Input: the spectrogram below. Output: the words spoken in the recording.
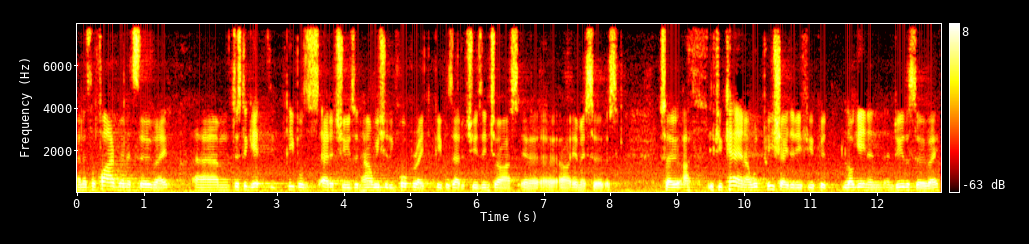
and it's a five-minute survey um, just to get people's attitudes and how we should incorporate people's attitudes into our, uh, our MS service. So if you can, I would appreciate it if you could log in and, and do the survey.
